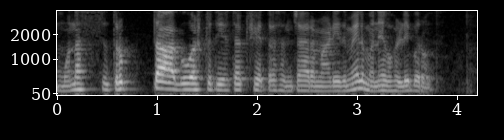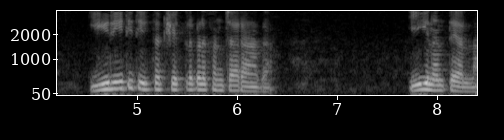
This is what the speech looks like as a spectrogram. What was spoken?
ಮನಸ್ಸು ತೃಪ್ತ ಆಗುವಷ್ಟು ತೀರ್ಥಕ್ಷೇತ್ರ ಸಂಚಾರ ಮಾಡಿದ ಮೇಲೆ ಮನೆಗೆ ಹೊಳ್ಳಿ ಬರೋದು. ಈ ರೀತಿ ತೀರ್ಥಕ್ಷೇತ್ರಗಳ ಸಂಚಾರ ಆಗ ಈಗಿನಂತೆ ಅಲ್ಲ.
